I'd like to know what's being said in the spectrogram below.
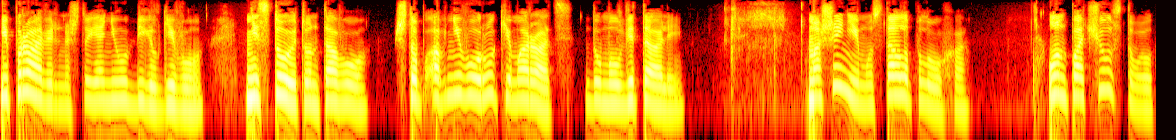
И правильно, что я не убил его. Не стоит он того, чтоб об него руки марать, думал Виталий. Машине ему стало плохо. Он почувствовал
